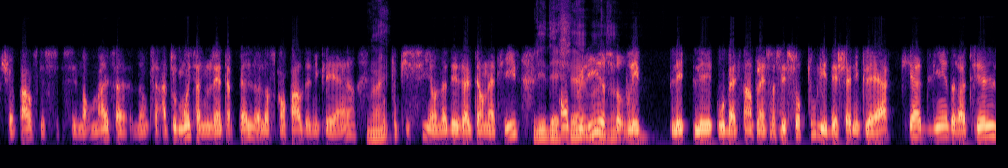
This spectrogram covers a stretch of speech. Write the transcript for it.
je pense que c'est normal. Ça, donc, à tout le moins, ça nous interpelle lorsqu'on parle de nucléaire. Surtout qu'ici, on a des alternatives. Les déchets. On peut lire sur les les, les oh, ben, en plein ça. C'est surtout les déchets nucléaires. Qu'adviendra-t-il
